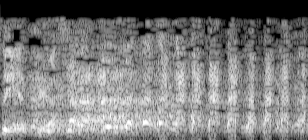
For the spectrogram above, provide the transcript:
say it.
